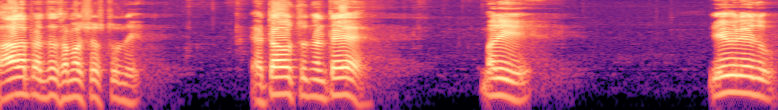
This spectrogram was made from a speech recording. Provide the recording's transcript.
చాలా పెద్ద సమస్య వస్తుంది. ఎట్లా వస్తుందంటే మరి ఏమీ లేదు.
